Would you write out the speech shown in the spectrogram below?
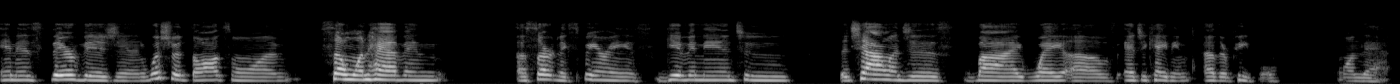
and it's their vision. What's your thoughts on someone having a certain experience giving into the challenges by way of educating other people on that?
